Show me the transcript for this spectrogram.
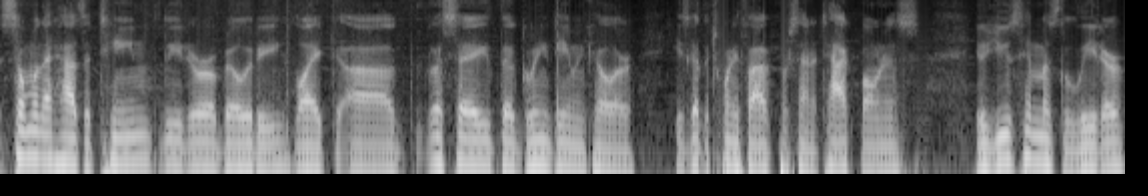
someone that has a team leader ability like uh, let's say the green demon killer he's got the 25% attack bonus. You'll use him as the leader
